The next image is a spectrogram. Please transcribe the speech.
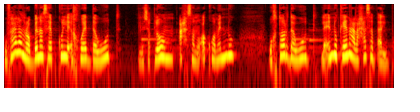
وفعلا ربنا ساب كل إخوات داوود اللي شكلهم أحسن وأقوى منه واختار داوود لأنه كان على حسب قلبه.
